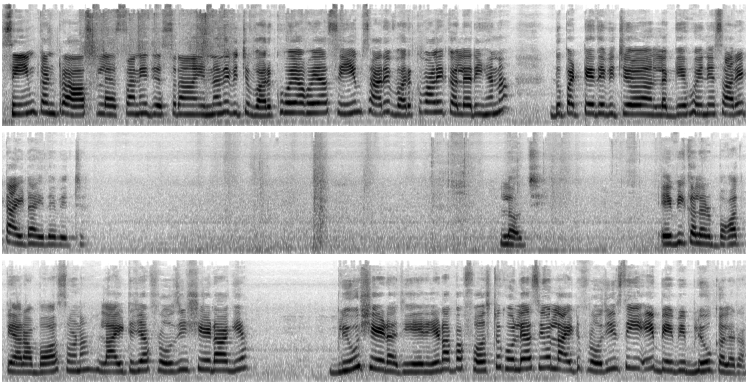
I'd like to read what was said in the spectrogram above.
ਸੇਮ ਕੰਟਰਾਸਟ ਲੈਸਾਂ ਨੇ ਜਿਸ ਤਰ੍ਹਾਂ ਇਹਨਾਂ ਦੇ ਵਿੱਚ ਵਰਕ ਹੋਇਆ ਹੋਇਆ ਸੇਮ ਸਾਰੇ ਵਰਕ ਵਾਲੇ ਕਲਰ ਹੀ, ਹਨਾ? ਦੁਪੱਟੇ ਦੇ ਵਿੱਚ ਲੱਗੇ ਹੋਏ ਨੇ ਸਾਰੇ ਟਾਈ ਡਾਈ ਦੇ ਵਿੱਚ। ਲਓ ਜੀ। ਇਹ ਵੀ ਕਲਰ ਬਹੁਤ ਪਿਆਰਾ, ਬਹੁਤ ਸੋਹਣਾ। ਲਾਈਟ ਜਾਂ ਫਰੋਜ਼ੀ ਸ਼ੇਡ ਆ ਗਿਆ। ਬਲੂ ਸ਼ੇਡ ਆ ਜੀ, ਇਹ ਜਿਹੜਾ ਆਪਾਂ ਫਰਸਟ ਖੋਲਿਆ ਸੀ, ਉਹ ਲਾਈਟ ਫਰੋਜ਼ੀ ਸੀ, ਇਹ ਬੇਬੀ ਬਲੂ ਕਲਰ ਆ।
